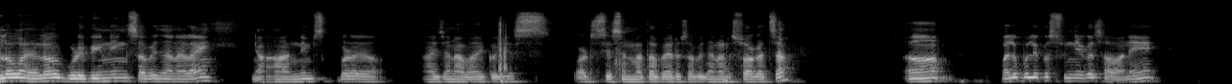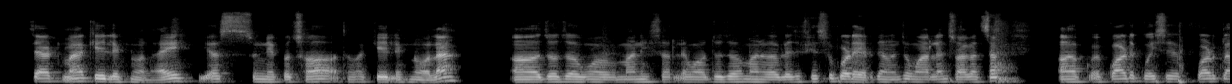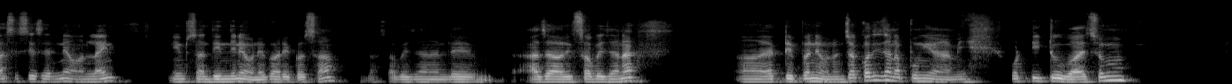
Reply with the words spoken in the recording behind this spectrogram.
Hello hello good evening सबैजनालाई निम्सबाट आयोजना भएको यस वार्ड सेसनमा तपाईँहरू सबैजनालाई स्वागत छ। मैले बोलेको सुन्नेको छ भने च्याटमा केही लेख्नु होला है। यस सुन्नेको छ अथवा केही लेख्नु होला। जो जो मानिसहरूले जो जो महानुभावले चाहिँ फेसबुकबाट हेर्दै हुनुहुन्छ उहाँहरूलाई पनि स्वागत छ। क्वाड क्वेस क्वाड क्लासेस यसरी नै अनलाइन निम्समा दिनदिनै हुने गरेको छ। सबैजनाले आज अलिक सबैजना एक्टिभ पनि हुनुहुन्छ। कतिजना पुग्यो हामी? Forty two भएछौँ।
